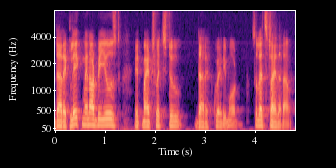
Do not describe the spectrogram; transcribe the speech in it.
direct lake may not be used. It might switch to direct query mode. So let's try that out.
